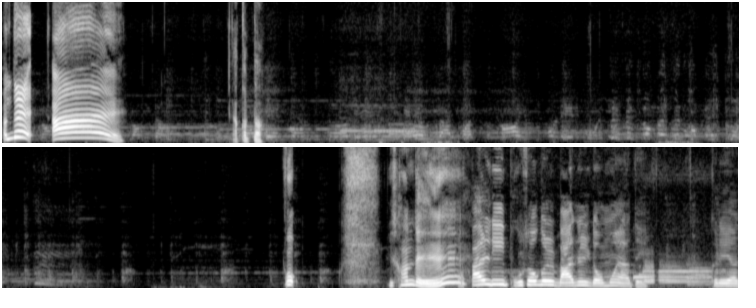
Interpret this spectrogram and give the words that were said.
안 돼! 아! 아깝다. 어? 이상한데? 빨리 보석을 만을 넘어야 돼. 그래야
